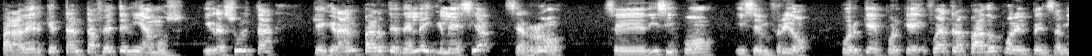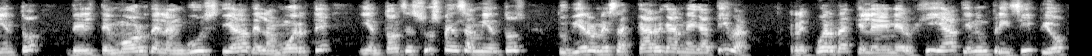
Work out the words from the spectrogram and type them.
para ver qué tanta fe teníamos y resulta que gran parte de la iglesia cerró, se disipó y se enfrió. ¿Por qué? Porque fue atrapado por el pensamiento del temor, de la angustia, de la muerte y entonces sus pensamientos tuvieron esa carga negativa. Recuerda que la energía tiene un principio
